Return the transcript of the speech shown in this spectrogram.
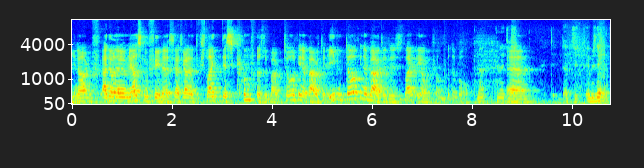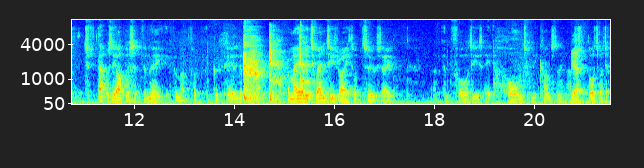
You know, I, can f- I don't know if anybody else can feel it. There's kind of slight discomfort about talking about it. Even talking about it is slightly uncomfortable. Can I, can I just, Um, it was the, that was the opposite for me for, my, for a good period of my life. From my early 20s right up to, say, uh, in 40s, it haunted me constantly. I Yeah. just thought about it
